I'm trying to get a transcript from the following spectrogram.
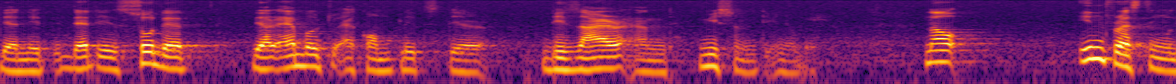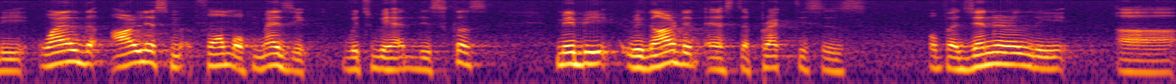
need that is so that they are able to accomplish their desire and mission in a way. Now, interestingly while the earliest form of magic which we had discussed may be regarded as the practices of a generally uh,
